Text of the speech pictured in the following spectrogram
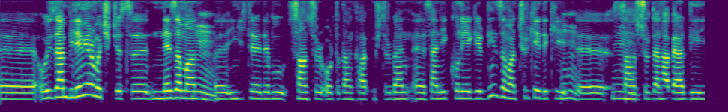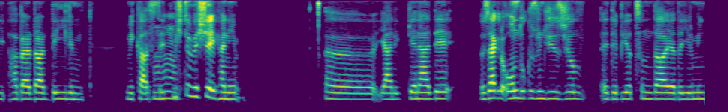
E, o yüzden bilemiyorum açıkçası ne zaman hmm. e, İngiltere'de bu sansür ortadan kalkmıştır. Ben e, sen ilk konuya girdiğin zaman Türkiye'deki hmm. E, hmm. sansürden haber değil, haberdar değilim mi kastetmiştim hmm. ve şey hani e, yani genelde özellikle 19. yüzyıl edebiyatında ya da 20.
